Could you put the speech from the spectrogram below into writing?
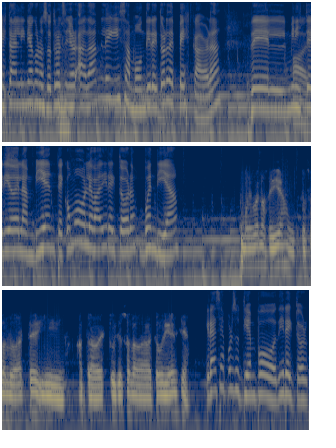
Está en línea con nosotros el señor Adam Leguizamón, director de pesca, ¿verdad? Del Ministerio del Ambiente. ¿Cómo le va, director? Buen día. Muy buenos días, un gusto saludarte y a través tuyo saludar a tu audiencia. Gracias por su tiempo, director.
